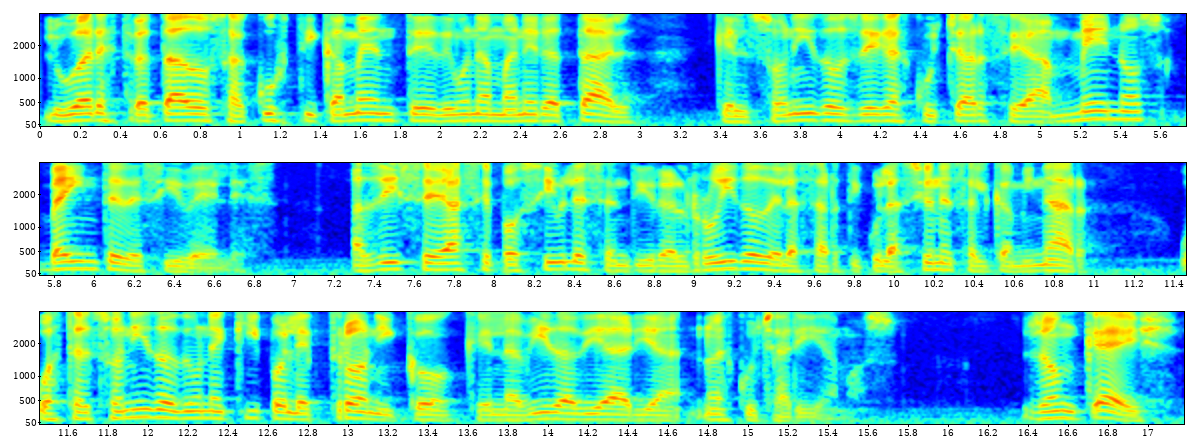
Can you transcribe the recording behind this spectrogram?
lugares tratados acústicamente de una manera tal que el sonido llega a escucharse a menos 20 decibeles. Allí se hace posible sentir el ruido de las articulaciones al caminar, o hasta el sonido de un equipo electrónico que en la vida diaria no escucharíamos. John Cage,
